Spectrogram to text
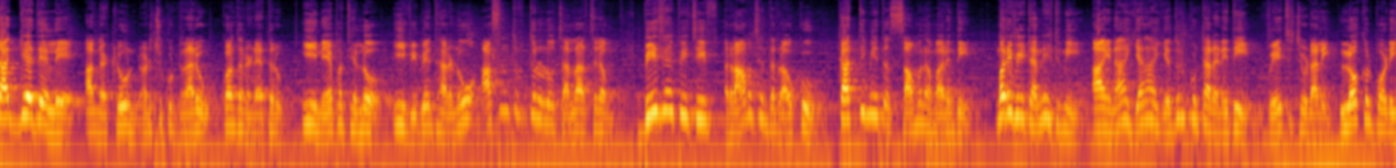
తగ్గేదేలే అన్నట్లు నడుచుకుంటున్నారు కొందరు నేతలు. ఈ నేపథ్యంలో ఈ విభేదాలను అసంతృప్తులను చల్లార్చడం బీజేపీ చీఫ్ రామచంద్రరావుకు కత్తి మీద సాములా మారింది. మరి వీటన్నిటిని ఆయన ఎలా ఎదుర్కొంటారనేది వేచి చూడాలి. లోకల్ బాడీ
